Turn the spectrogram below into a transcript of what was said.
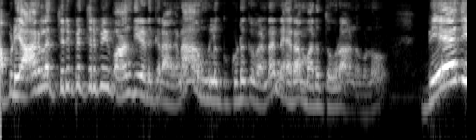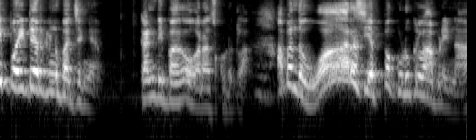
அப்படி ஆகல திருப்பி திருப்பி வாந்தி எடுக்கிறாங்கன்னா அவங்களுக்கு கொடுக்க வேண்டாம் நேராக மருத்துவரை அணுகணும். பேதி போயிட்டே இருக்குன்னு பச்சுங்க கண்டிப்பாக ஓஆர்எஸ் கொடுக்கலாம். அப்போ இந்த ஓஆர்எஸ் எப்போ கொடுக்கலாம் அப்படின்னா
